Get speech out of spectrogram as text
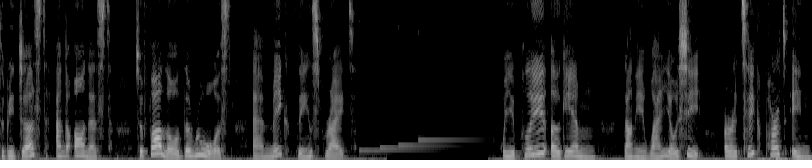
to be just and honest, to follow the rules and make things right. When you play a game，当你玩游戏，or take part in，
